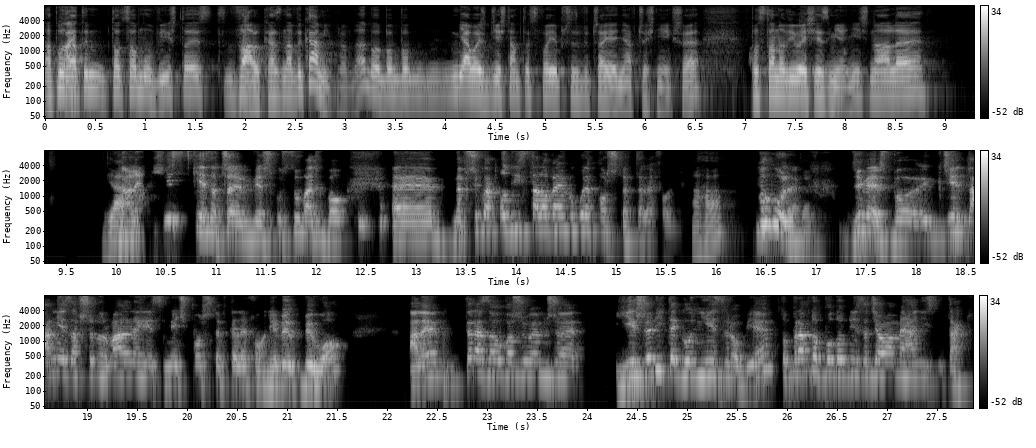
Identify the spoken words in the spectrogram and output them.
A poza Tak. tym to, co mówisz, to jest walka z nawykami, prawda? Bo, bo, bo miałeś gdzieś tam te swoje przyzwyczajenia wcześniejsze, postanowiłeś je zmienić, no ale jak? No ale wszystkie zacząłem, wiesz, usuwać, bo e, na przykład odinstalowałem w ogóle pocztę w telefonie. Aha. W ogóle. Gdzie wiesz, bo gdzie dla mnie zawsze normalne jest mieć pocztę w telefonie, by, było, ale teraz zauważyłem, że jeżeli tego nie zrobię, to prawdopodobnie zadziała mechanizm taki.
